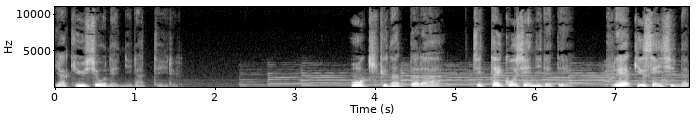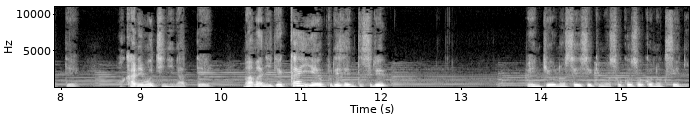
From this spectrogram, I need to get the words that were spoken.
野球少年になっている。大きくなったら絶対甲子園に出てプロ野球選手になってお金持ちになってママにでっかい家をプレゼントする。勉強の成績もそこそこのくせに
